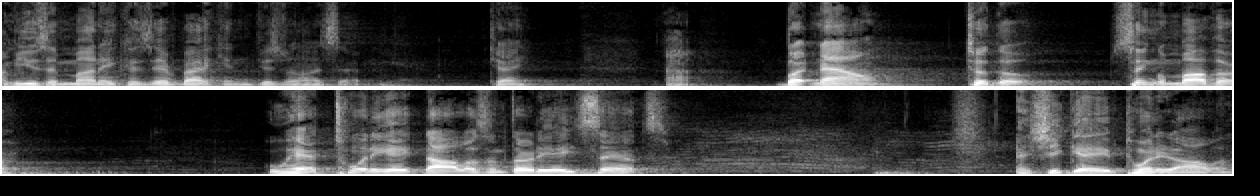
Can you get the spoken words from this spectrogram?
I'm using money because everybody can visualize that. Okay? Uh, but now, to the single mother who had $28.38 and she gave $20,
